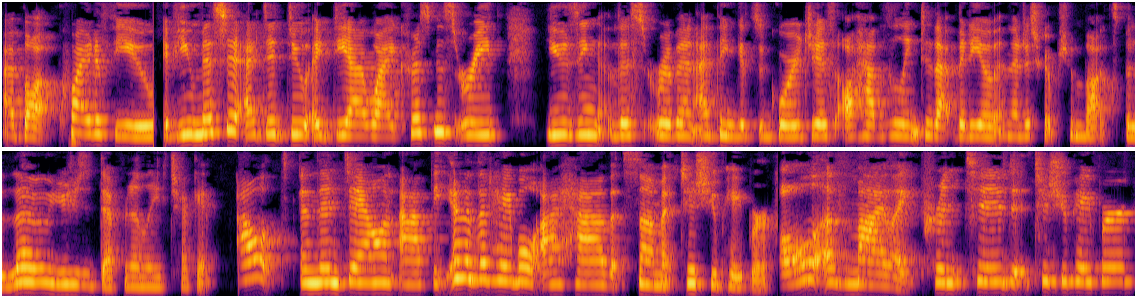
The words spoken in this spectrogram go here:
I bought quite a few. If you missed it, I did do a DIY Christmas wreath using this ribbon. I think it's gorgeous. I'll have the link to that video in the description box below. You should definitely check it out. And then down at the end of the table, I have some tissue paper. All of my like printed tissue paper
